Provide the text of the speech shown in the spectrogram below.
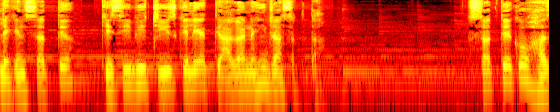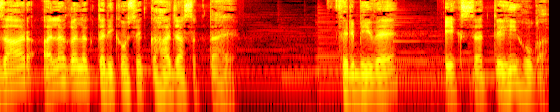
लेकिन सत्य किसी भी चीज़ के लिए त्यागा नहीं जा सकता। सत्य को हज़ार अलग अलग तरीकों से कहा जा सकता है। फिर भी वह एक सत्य ही होगा।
